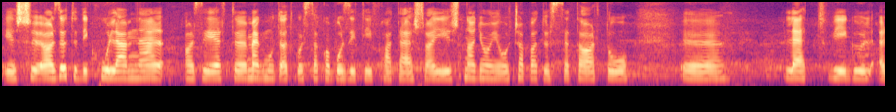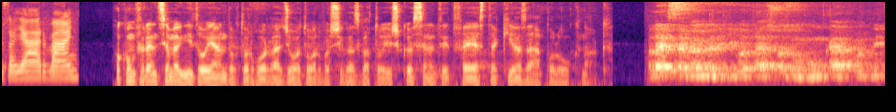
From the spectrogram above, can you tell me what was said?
és az ötödik hullámnál azért megmutatkoztak a pozitív hatásai is. Nagyon jó csapat összetartó lett végül ez a járvány. A konferencia megnyitóján dr. Horváth Zsolt orvosigazgató is köszönetét fejezte ki az ápolóknak. A legszebb emberi hivatás azon munkálkodni,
